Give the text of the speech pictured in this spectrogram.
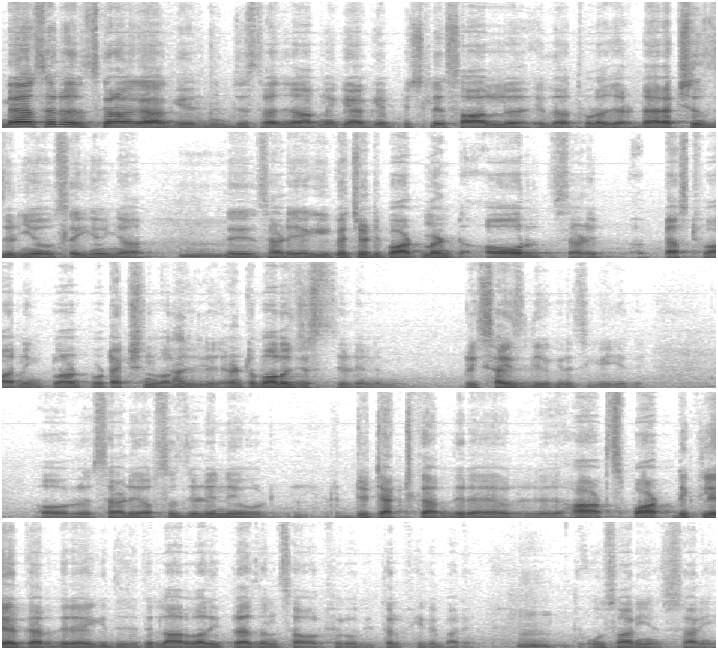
ਮੈਂ ਸਰ ਅਰਜ਼ ਕਰਾਂਗਾ ਕਿ ਜਿਸ ਤਰ੍ਹਾਂ ਜਨਾਬ ਨੇ ਕਿਹਾ ਕਿ ਪਿਛਲੇ ਸਾਲ ਇਹਦਾ ਥੋੜਾ ਜਿਹਾ ਡਾਇਰੈਕਸ਼ਨਸ ਜਿਹੜੀਆਂ ਉਹ ਸਹੀ ਹੋਈਆਂ। ਤੇ ਸਾਡੇ ਐਗਰੀਕਲਚਰ ਡਿਪਾਰਟਮੈਂਟ ਔਰ ਸਾਡੇ ਪੈਸਟ ਵਾਰਨਿੰਗ ਪਲਾਂਟ ਪ੍ਰੋਟੈਕਸ਼ਨ ਵਾਲੇ ਜਿਹੜੇ ਐਂਟੋਮੋਲੋਜਿਸਟ ਜਿਹੜੇ ਨੇ ਪ੍ਰੀਸਾਈਜ਼ਲੀ ਅਗਰ ਅਸੀਂ ਕਹੀਏ ਤੇ। ਔਰ ਸਾਡੇ ਅਫਸਰ ਜਿਹੜੇ ਨੇ ਉਹ ਡਿਟੈਕਟ ਕਰਦੇ ਰਹੇ ਔਰ ਹਾਟ ਸਪੌਟ ਡਿਕਲੇਅਰ ਕਰਦੇ ਰਹੇ ਕਿ ਤੇ ਲਾਰਵਾ ਦੀ ਪ੍ਰੈਜ਼ੈਂਸ ਆ ਔਰ ਫਿਰ ਉਹਦੀ ਤਲਫੀ ਦੇ ਬਾਰੇ। ਉਹ ਸਾਰੀਆਂ ਸਾਰੀਆਂ।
